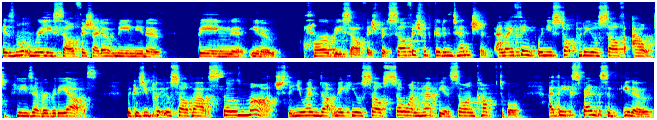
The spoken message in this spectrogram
It's not really selfish. I don't mean, you know, being, you know, horribly selfish, but selfish with good intention. And I think when you stop putting yourself out to please everybody else, because you put yourself out so much that you end up making yourself so unhappy and so uncomfortable at the expense of, you know,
